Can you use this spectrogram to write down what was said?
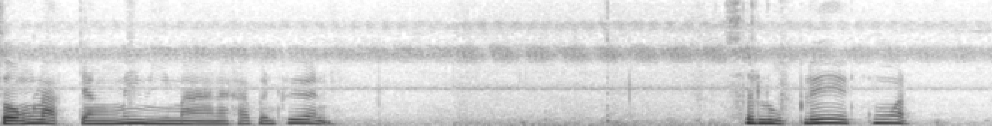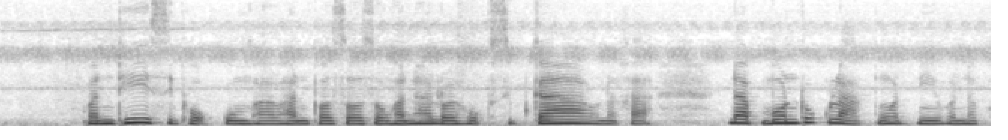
สองหลักยังไม่มีมานะคะเพื่อนๆ สรุปเลขงวดวันที่ 16 กุมภาพันธ์ พศ 2569 นะคะ ดับบนทุกหลักงวดนี้วรรณพ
